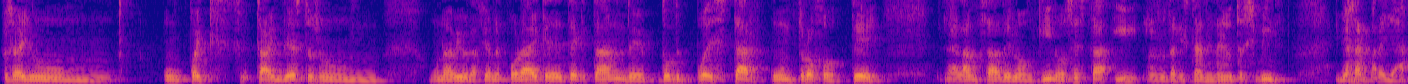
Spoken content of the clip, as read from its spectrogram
pues hay un, un quick time de estos, un, unas vibraciones por ahí que detectan de dónde puede estar un trozo de la lanza de Longinos esta y resulta que está en el año 3000 y viajan para allá.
